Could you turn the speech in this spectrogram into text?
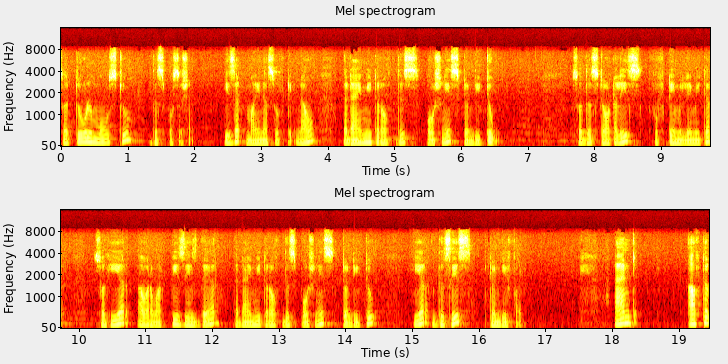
so tool moves to this position is at minus 50 now the diameter of this portion is 22 so this total is 50 millimeter. So here our workpiece is there. The diameter of this portion is 22 here this is 25 and after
